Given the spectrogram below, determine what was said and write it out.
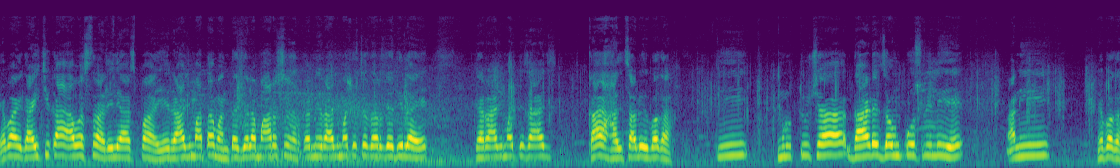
हे बाय गायीची काय अवस्था झालेली आहे आज पहा. हे राजमाता म्हणतात ज्याला महाराष्ट्र सरकारने राजमातेचा दर्जा दिला आहे. त्या राजमातेचा आज काय हाल चालू आहे बघा. ती मृत्यूच्या दाडे जाऊन पोचलेली आहे. आणि हे बघा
